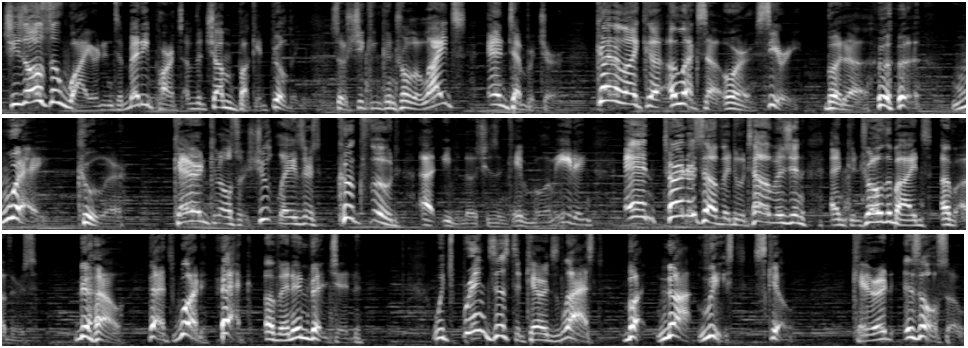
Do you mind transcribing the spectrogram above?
She's also wired into many parts of the chum bucket building, so she can control the lights and temperature. Kind of like uh, Alexa or Siri, but uh, way cooler. Karen can also shoot lasers, cook food, uh, even though she's incapable of eating, and turn herself into a television and control the minds of others. Now, that's one heck of an invention. Which brings us to Karen's last, but not least, skill. Karen is also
